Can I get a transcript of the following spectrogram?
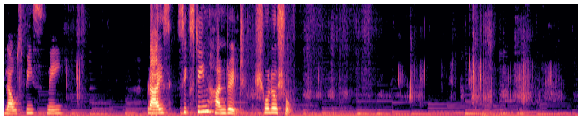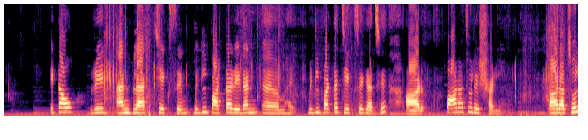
ব্লাউজ পিস নেই। প্রাইস সিক্সটিন হান্ড্রেড ষোলোশো। এটাও রেড অ্যান্ড ব্ল্যাক চেকসে মিডল পার্টটা রেড অ্যান্ড মিডল পার্টটা চেকসে গেছে। আর পার আঁচলের শাড়ি, পার আঁচল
